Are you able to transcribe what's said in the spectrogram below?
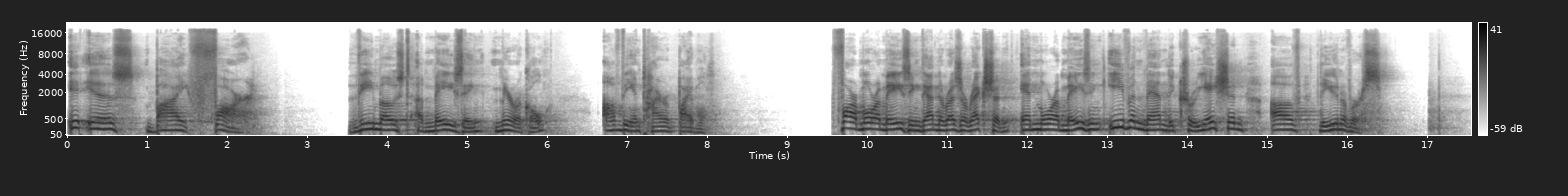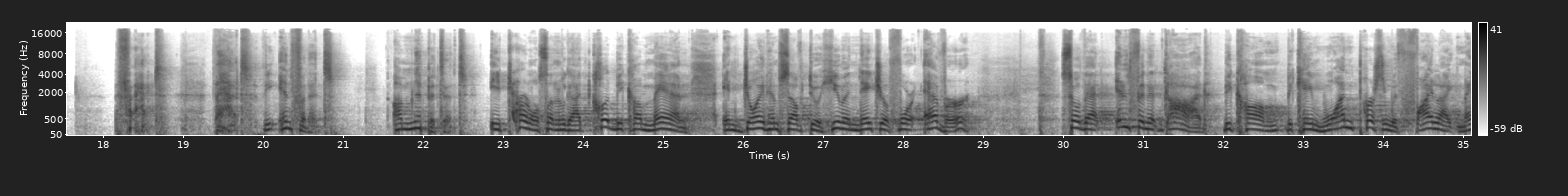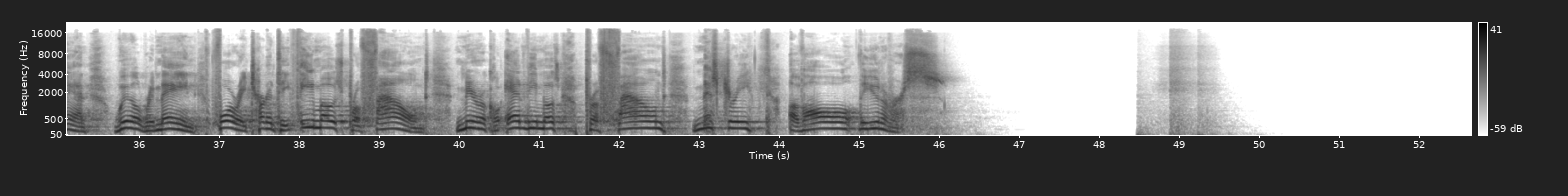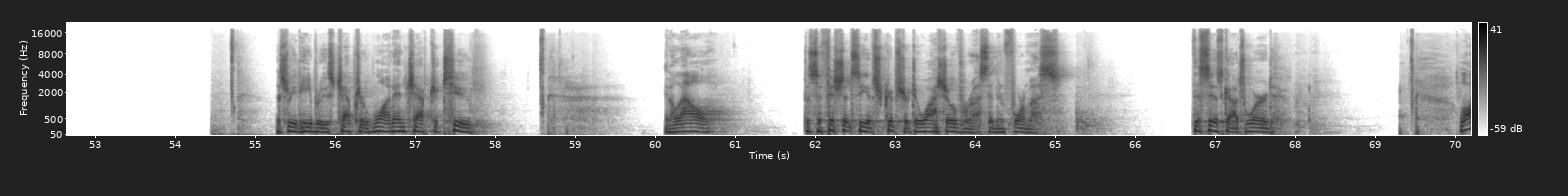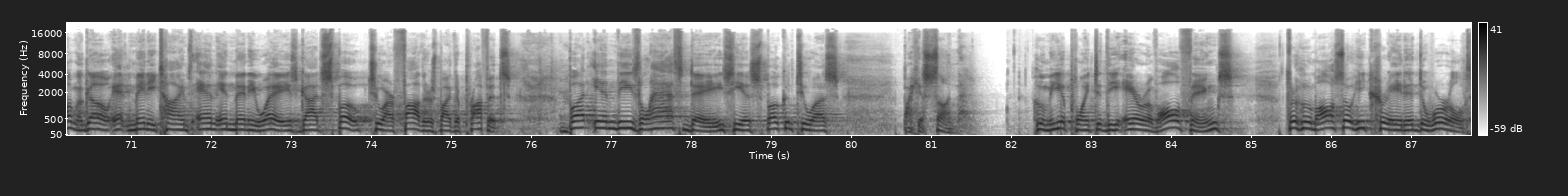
It is by far the most amazing miracle of the entire Bible. Far more amazing than the resurrection, and more amazing even than the creation of the universe. The fact that the infinite, omnipotent, eternal Son of God could become man and join himself to human nature forever so that infinite God become became one person with finite man will remain for eternity the most profound miracle and the most profound mystery of all the universe. Let's read Hebrews chapter 1 and chapter 2 and allow the sufficiency of Scripture to wash over us and inform us. This is God's Word. Long ago, at many times and in many ways, God spoke to our fathers by the prophets. But in these last days, He has spoken to us by His Son, whom He appointed the heir of all things through whom also he created the world.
